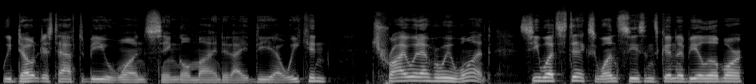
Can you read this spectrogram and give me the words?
We don't just have to be one single minded idea. We can try whatever we want, see what sticks. One season's going to be a little more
